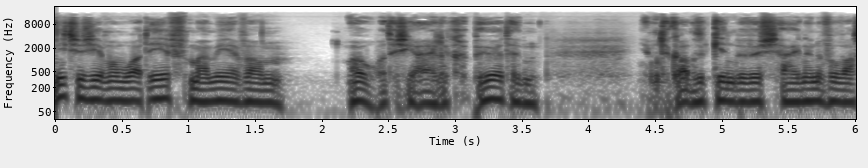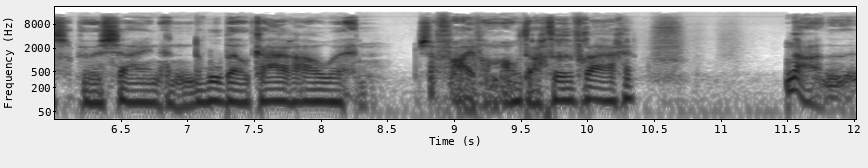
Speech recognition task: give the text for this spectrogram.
Niet zozeer van what if, maar meer van... Oh, wat is hier eigenlijk gebeurd? En je hebt natuurlijk altijd een kindbewustzijn en een volwassen bewustzijn. En de boel bij elkaar houden. En survival mode-achtige vragen. Nou,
